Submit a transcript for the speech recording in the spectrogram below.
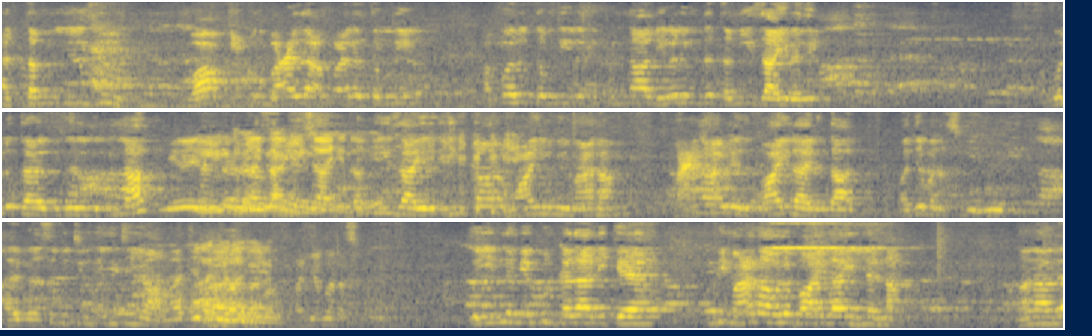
التمييز واقع بعد أفعال التفضيل அவ்வளவு தொகுதிகளுக்கு பின்னால் நிகழ்கின்ற தமீஸ் ஆகிறது அவ்வளவு தொகுதிகளுக்கு பின்னால் தமீஸ் வாயிலா இருந்தால் மஜப நசுகு அதுக்கு நசுகு சிந்தி கதாலிக்க? இப்படி மானாவுல வாயிலா இல்லைன்னா? மானாவுல?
